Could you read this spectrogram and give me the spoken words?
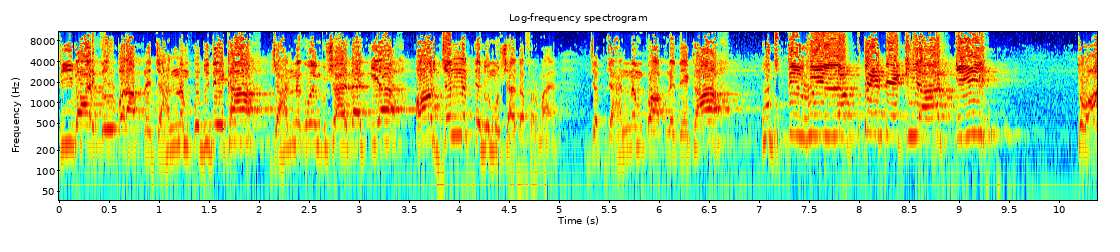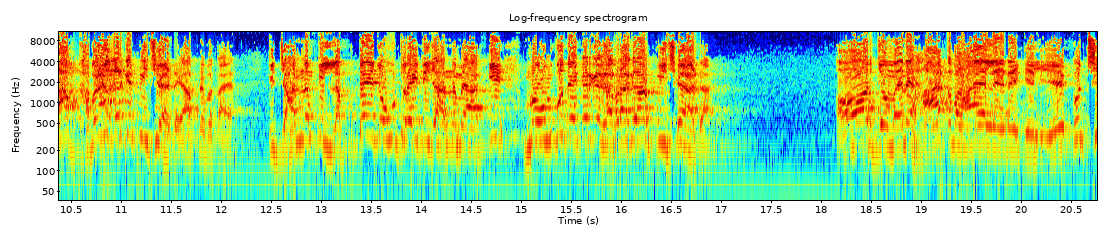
دیوار کے اوپر آپ نے جہنم کو بھی دیکھا، جہنم کو بھی مشاہدہ کیا اور جنت کے بھی مشاہدہ فرمایا۔ جب جہنم کو آپ نے دیکھا، اٹھتی ہوئی لپٹیں دیکھی آگ کی، تو آپ گھبرا کر کے پیچھے ہٹے، آپ نے بتایا۔ کہ جہنم کی لپٹیں جو اٹھ رہی تھی جہنم میں آگ کی، میں ان کو دیکھ کر کے گھبرا گیا اور پیچھے ہٹا اور جو میں نے ہاتھ بڑھایا لینے کے لیے کچھ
